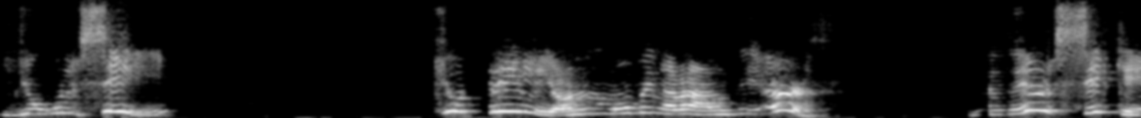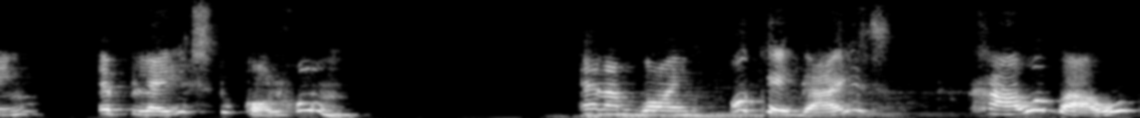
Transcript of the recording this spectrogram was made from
you will see few trillion moving around the earth they're seeking a place to call home. And I'm going, okay, guys, how about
